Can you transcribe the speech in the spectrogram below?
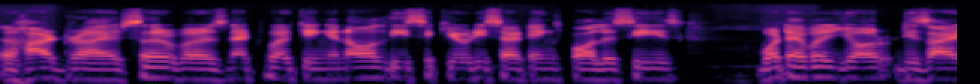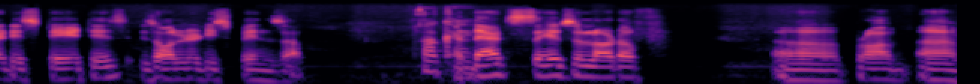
uh, hard drive, servers, networking, and all these security settings, policies, whatever your desired state is, is already spins up. Okay. And that saves a lot of uh, prob, uh,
